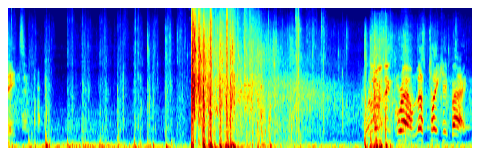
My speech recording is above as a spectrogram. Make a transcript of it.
Win it! We're losing ground. Let's take it back.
